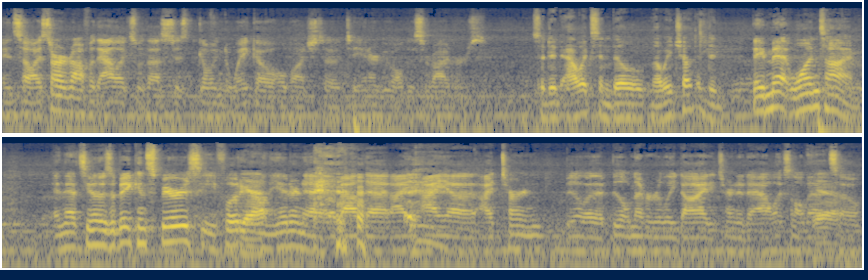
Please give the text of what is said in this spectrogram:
And so I started off with Alex, with us just going to Waco a whole bunch to, to interview all the survivors. So did Alex and Bill know each other? Did They met one time, and that's you know there's a big conspiracy floating Yeah. around the internet about that. I I, uh, I turned Bill. Uh, Bill never really died. He turned into Alex and all that. Yeah. So,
